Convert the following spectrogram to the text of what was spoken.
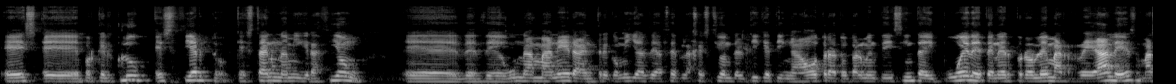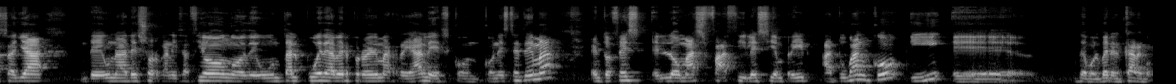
es eh, porque el club es cierto que está en una migración eh, desde una manera, entre comillas, de hacer la gestión del ticketing a otra totalmente distinta y puede tener problemas reales, más allá de una desorganización o de un tal, puede haber problemas reales con, este tema. Entonces, lo más fácil es siempre ir a tu banco y eh, devolver el cargo.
